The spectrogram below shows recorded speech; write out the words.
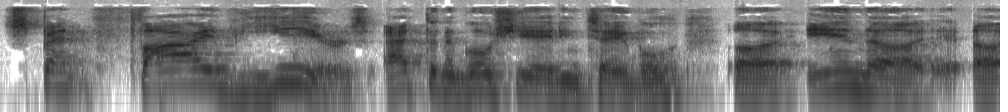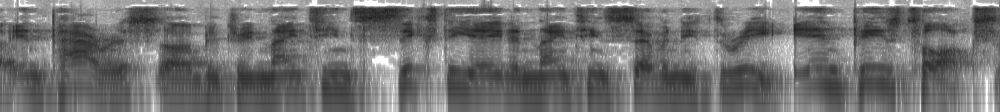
spent five years at the negotiating table uh, in uh, uh, in Paris between 1968 and 1973 in peace talks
